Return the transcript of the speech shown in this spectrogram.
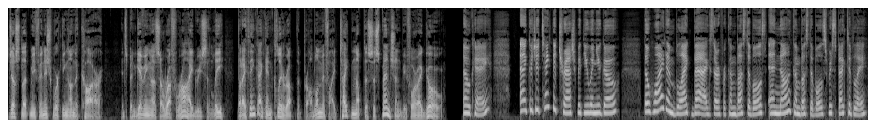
Just let me finish working on the car. It's been giving us a rough ride recently, but I think I can clear up the problem if I tighten up the suspension before I go. Okay. And could you take the trash with you when you go? The white and black bags are for combustibles and non-combustibles, respectively.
